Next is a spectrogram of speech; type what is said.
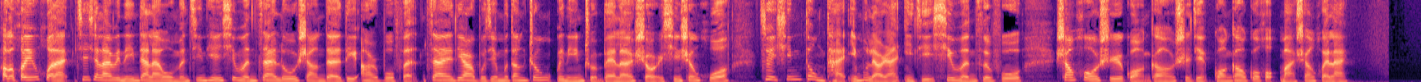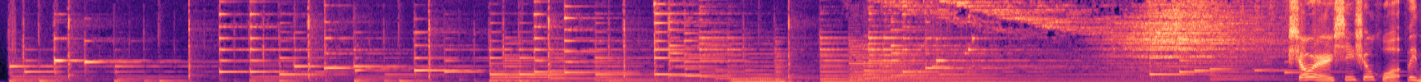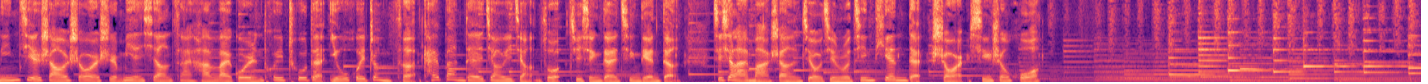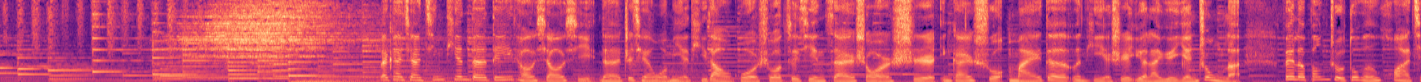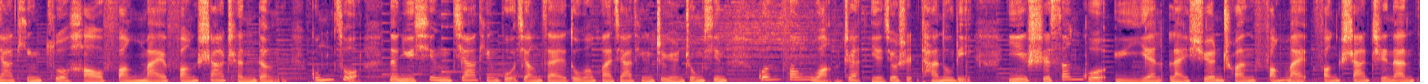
好的，欢迎回来。接下来为您带来我们今天新闻在路上的第二部分。在第二部节目当中，为您准备了首尔新生活最新动态一目了然，以及新闻字符。稍后是广告时间，广告过后马上回来。首尔新生活为您介绍首尔市面向在韩外国人推出的优惠政策、开办的教育讲座、举行的庆典等。接下来马上就进入今天的首尔新生活。来看一下今天的第一条消息。那之前我们也提到过，说最近在首尔市，应该说霾的问题也是越来越严重了。为了帮助多文化家庭做好防霾、防沙尘等工作，那女性家庭部将在多文化家庭支援中心官方网站，也就是塔努里，以十三国语言来宣传防霾、防沙指南。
